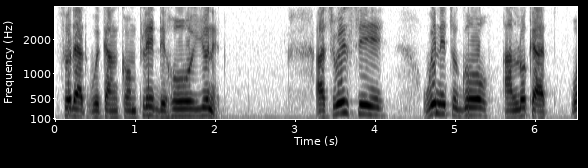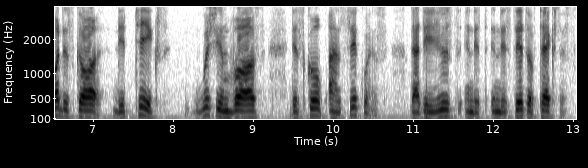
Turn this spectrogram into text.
so that we can complete the whole unit. As we see, we need to go and look at what is called the TEKS, which involves the scope and sequence that is used in the, in the state of Texas.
